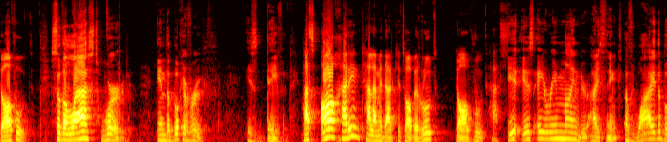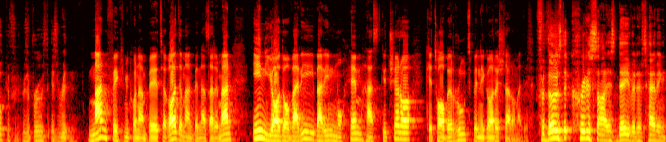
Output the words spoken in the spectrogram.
داوود So the last word in the book of Ruth is David. پس آخرین کلمه در کتاب رود داوود هست It is a reminder, I think, of why the book of Ruth is written. من فکر می کنم به اعتقاد من به nظر من این یادآوری بر این مهم هست که چرا کتاب روت به نگارش در آمده For those that criticize David as having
